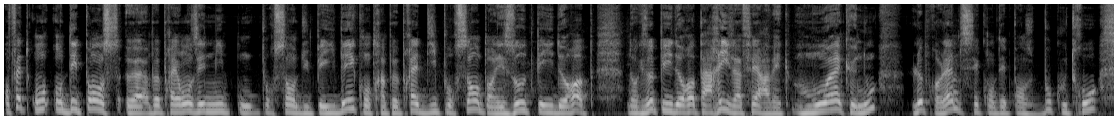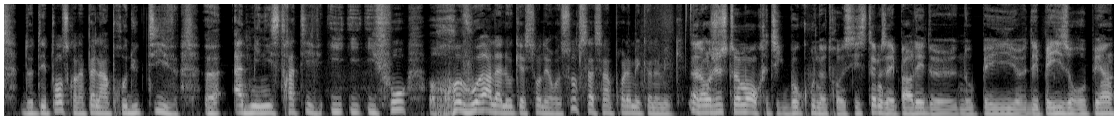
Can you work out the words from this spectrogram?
En fait, on, on dépense euh, à peu près 11,5% du PIB contre à peu près 10% dans les autres pays d'Europe. Donc les autres pays d'Europe arrivent à faire avec moins que nous. Le problème, c'est qu'on dépense beaucoup trop de dépenses qu'on appelle improductives, euh, administratives. Il, il, il, faut revoir l'allocation des ressources. Ça, c'est un problème économique. Alors justement, on critique beaucoup notre système. Vous avez parlé de nos pays, euh, des pays européens,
